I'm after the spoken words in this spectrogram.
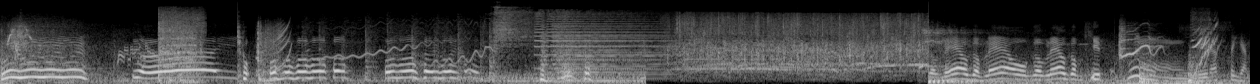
เฮ้ยเฮ้ยเฮ้ยเฮ้ยเฮ้ยเฮ้ยเฮ้ยเฮ้ยเฮ้ยเฮ้ยเฮ้ยเกือบแล้วเกือบแล้วเกือบแล้วเกือบคิดอืมนักเสียน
